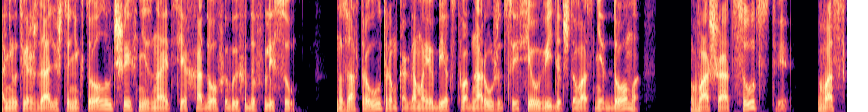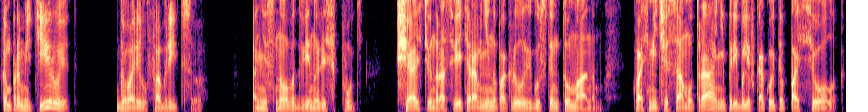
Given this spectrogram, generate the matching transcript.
Они утверждали, что никто лучше их не знает всех ходов и выходов в лесу. Но завтра утром, когда мое бегство обнаружится и все увидят, что вас нет дома, ваше отсутствие вас скомпрометирует, — говорил Фабрицио. Они снова двинулись в путь. К счастью, на рассвете равнина покрылась густым туманом. К восьми часам утра они прибыли в какой-то поселок.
